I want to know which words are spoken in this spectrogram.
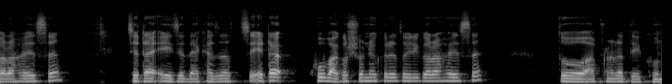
করা হয়েছে। যেটা এই যে দেখা যাচ্ছে, এটা খুব আকর্ষণীয় করে তৈরি করা হয়েছে। তো আপনারা দেখুন।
